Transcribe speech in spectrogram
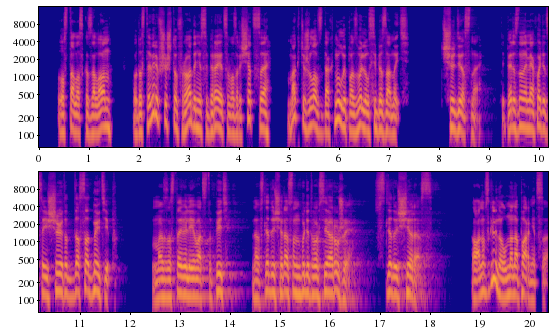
— устало сказал он. Удостоверившись, что Фруада не собирается возвращаться, маг тяжело вздохнул и позволил себе заныть. «Чудесно. Теперь за нами охотится еще этот досадный тип. Мы заставили его отступить, но в следующий раз он будет во всеоружии. В следующий раз. Он взглянул на напарницу.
